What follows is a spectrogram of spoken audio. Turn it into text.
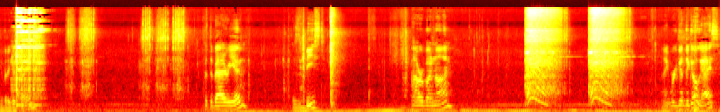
give it a good tighten. Put the battery in. This is a Beast. Power button on. I think we're good to go, guys.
